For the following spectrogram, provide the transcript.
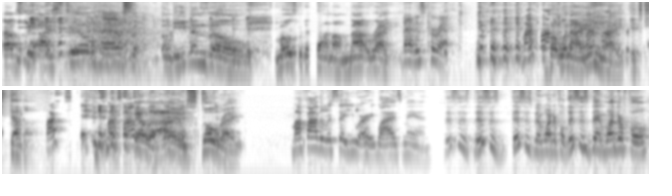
Still, I still have some, even though most of the time I'm not right. That is correct. but when I am right, it's Stella. My, it's my Stella. I am so right. My father would say you are a wise man. This is this is this has been wonderful. This has been wonderful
